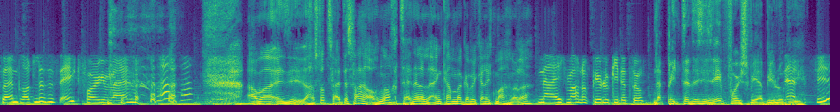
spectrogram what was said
so ein Trottel, das ist echt voll gemein. Aber äh, hast du ein zweites Fach auch noch? Zeichnen allein kann man, glaube ich, gar nicht machen, oder? Nein, ich mache noch Biologie dazu. Na bitte, das ist eh voll schwer, Ja, Biologie. siehst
